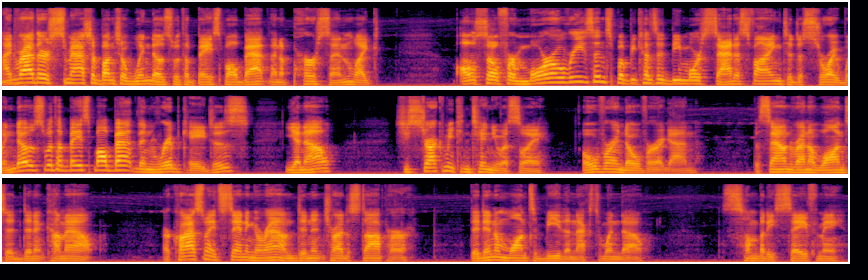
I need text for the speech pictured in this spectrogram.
I'd rather smash a bunch of windows with a baseball bat than a person, like, also for moral reasons, but because it'd be more satisfying to destroy windows with a baseball bat than rib cages, you know? She struck me continuously, over and over again. The sound Rena wanted didn't come out. Our classmates standing around didn't try to stop her. They didn't want to be the next window. Somebody save me.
